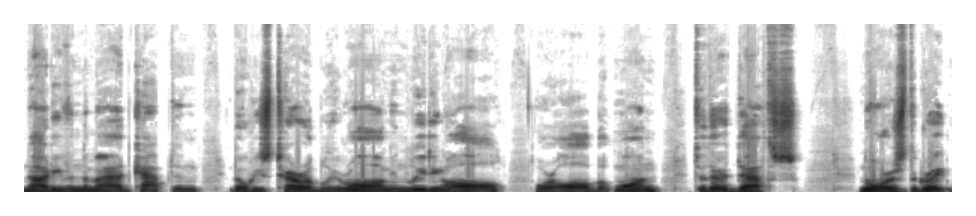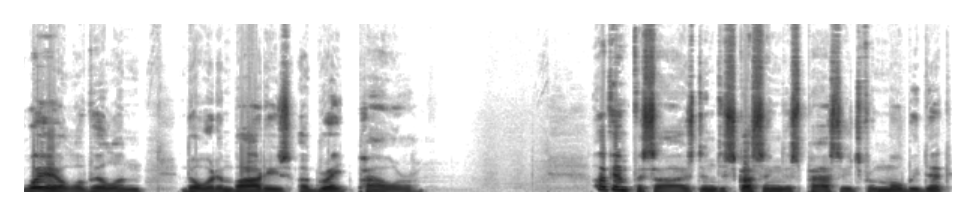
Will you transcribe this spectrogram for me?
not even the mad captain, though he's terribly wrong in leading all, or all but one, to their deaths. Nor is the great whale a villain, though it embodies a great power. I've emphasized in discussing this passage from Moby Dick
